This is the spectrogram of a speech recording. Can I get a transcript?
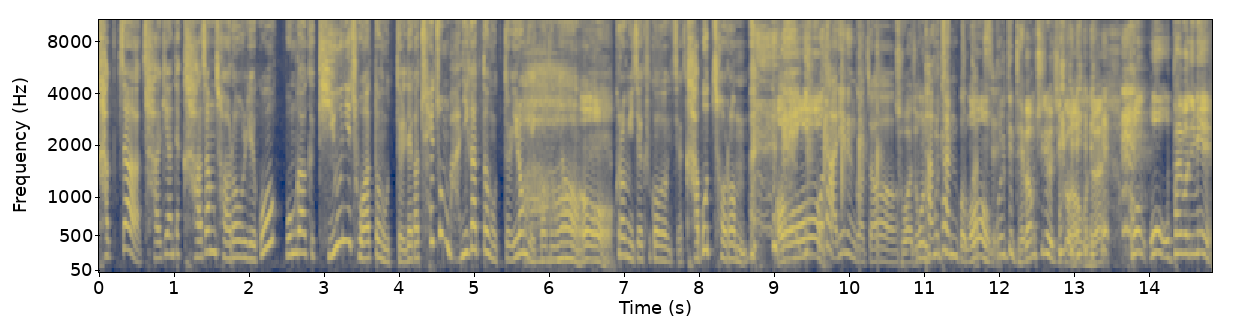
각자 자기 한테 가장 잘 어울리고 뭔가 그 기운이 좋았던 옷들, 내가 최종 많이 갔던 옷들 이런 게 있거든요. 아, 어. 그럼 이제 그거 이제 갑옷처럼 어. 입고 다니는 거죠. 좋아, 좋아. 오늘 방탄복 꿀팁, 어, 같이. 꿀팁 대방출이에요 지금 오늘. 0558번님이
